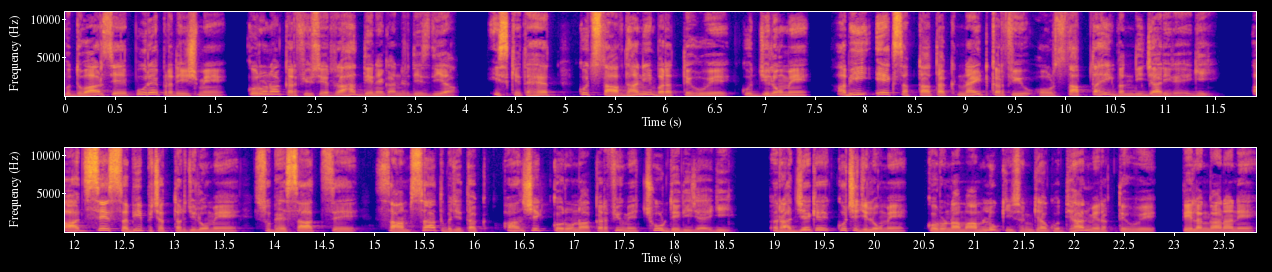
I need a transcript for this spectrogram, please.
बुधवार से पूरे प्रदेश में कोरोना कर्फ्यू से राहत देने का निर्देश दिया। इसके तहत कुछ सावधानी बरतते हुए कुछ जिलों में अभी एक सप्ताह तक नाइट कर्फ्यू और साप्ताहिक बंदी जारी रहेगी। आज से सभी पिछहत्तर जिलों में सुबह सात से शाम सात बजे तक आंशिक कोरोना कर्फ्यू में छूट दे दी जाएगी। राज्य के कुछ जिलों में कोरोना मामलों की संख्या को ध्यान में रखते हुए तेलंगाना ने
